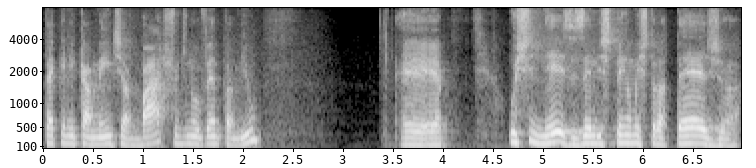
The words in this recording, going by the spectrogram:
tecnicamente abaixo de 90 mil. É, os chineses eles têm uma estratégia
